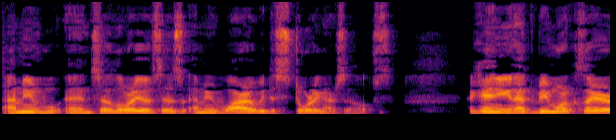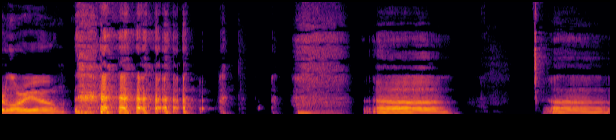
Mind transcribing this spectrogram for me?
I mean, and so Lorio says, I mean, why are we distorting ourselves? Again, you're gonna have to be more clear, Lorio. uh, uh,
